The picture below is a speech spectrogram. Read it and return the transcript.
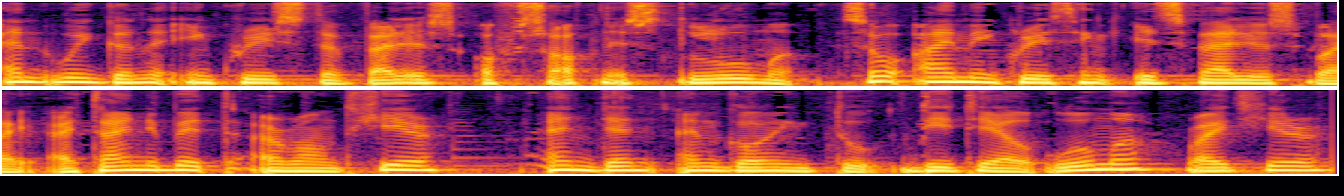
and we're gonna increase the values of softness luma. So I'm increasing its values by a tiny bit around here and then I'm going to detail Luma right here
